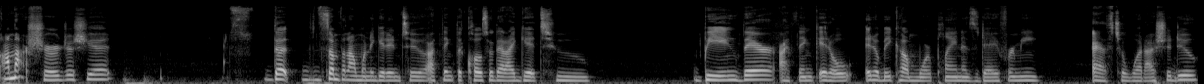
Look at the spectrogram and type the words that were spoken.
I'm not sure just yet. That's something I want to get into. I think the closer that I get to being there, I think it'll it'll become more plain as day for me as to what I should do.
